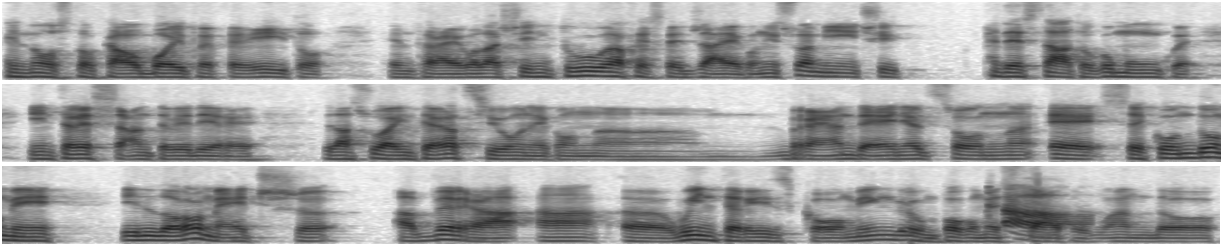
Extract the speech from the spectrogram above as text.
il nostro cowboy preferito entrare con la cintura, festeggiare con i suoi amici ed è stato comunque interessante vedere la sua interazione con uh, Brian Danielson e secondo me il loro match avverrà a uh, Winter is Coming, un po' come è ah. stato quando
